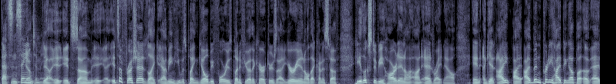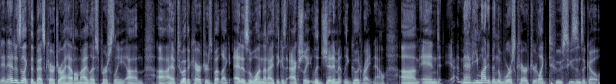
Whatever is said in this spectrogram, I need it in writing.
that's insane yeah, to me. Yeah, it, it's um, it, it's a fresh Ed. Like, I mean, he was playing Gil before. He was playing a few other characters, uh, Yuri and all that kind of stuff. He looks to be hard in on, on Ed right now. And again, I, I I've been pretty hyping up uh, of Ed, and Ed is like the best character I have on my list personally. Um, uh, I have two other characters, but like Ed is the one that I think is actually legitimately good right now. Um, and man, he might have been the worst character like two seasons ago.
